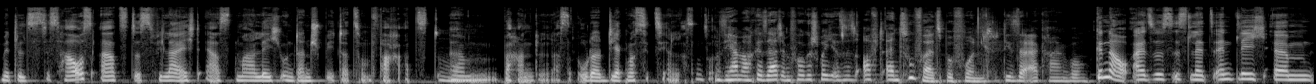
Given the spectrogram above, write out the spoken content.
mittels des Hausarztes vielleicht erstmalig und dann später zum Facharzt mhm. ähm, behandeln lassen oder diagnostizieren lassen soll. Sie haben auch gesagt, im Vorgespräch ist es oft ein Zufallsbefund, diese Erkrankung. Genau, also es ist letztendlich, ähm,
